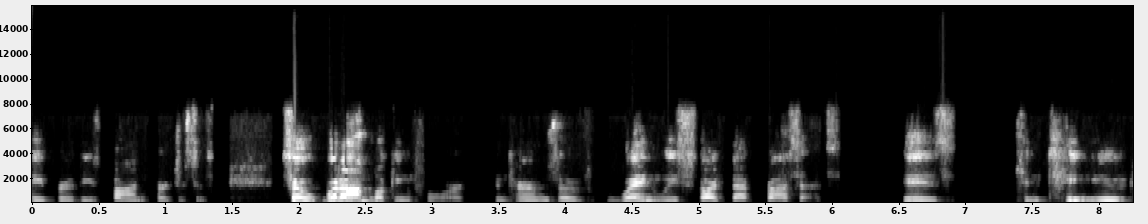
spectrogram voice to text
taper these bond purchases. So what I'm looking for in terms of when we start that process is continued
